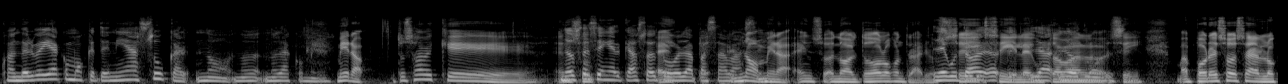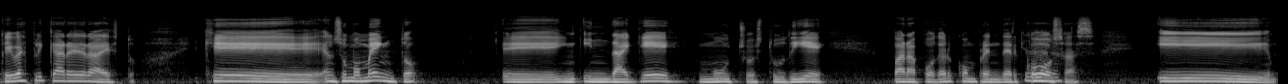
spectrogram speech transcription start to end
cuando él veía como que tenía azúcar, no, no, no la comía. Mira, tú sabes que... No sé su- si en el caso de tu Eh, abuela eh, pasaba No, así. mira, en su- no, todo lo contrario. Le gustaba, sí, sí, le la- gustaba, lo sí. Por eso, o sea, lo que iba a explicar era esto, que en su momento eh, in- indagué mucho, estudié para poder comprender Claro. cosas. Y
